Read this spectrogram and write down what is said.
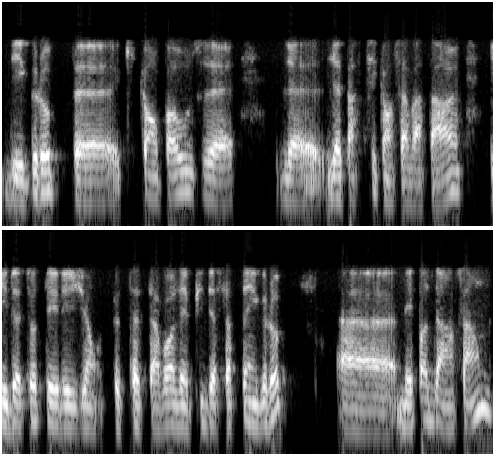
des groupes euh, qui composent le, Parti conservateur et de toutes les régions. Peut-être avoir l'appui de certains groupes, mais pas de l'ensemble.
